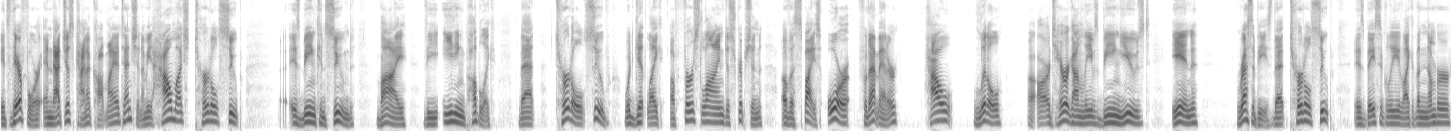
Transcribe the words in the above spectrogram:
it's there for, and that just kind of caught my attention. I mean, how much turtle soup uh, is being consumed by the eating public that turtle soup would get like a first line description of a spice, or for that matter, how little uh, are tarragon leaves being used in recipes. That turtle soup is basically like the number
